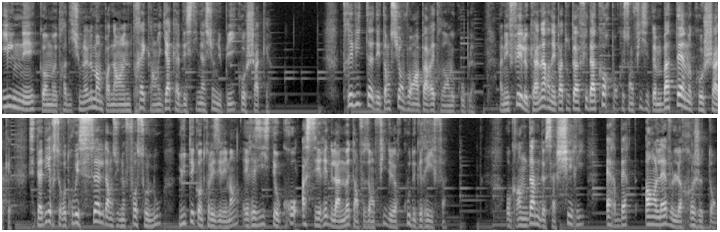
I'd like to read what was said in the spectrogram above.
Il naît, comme traditionnellement, pendant un trek en yak à destination du pays Kochak. Très vite, des tensions vont apparaître dans le couple. En effet, le canard n'est pas tout à fait d'accord pour que son fils ait un baptême Kochak, c'est-à-dire se retrouver seul dans une fosse aux loups, lutter contre les éléments et résister aux crocs acérés de la meute en faisant fi de leurs coups de griffe. Aux grandes dames de sa chérie, Herbert enlève leur rejeton.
